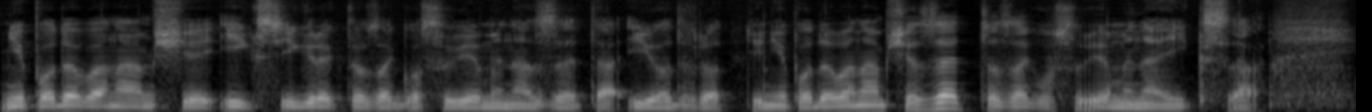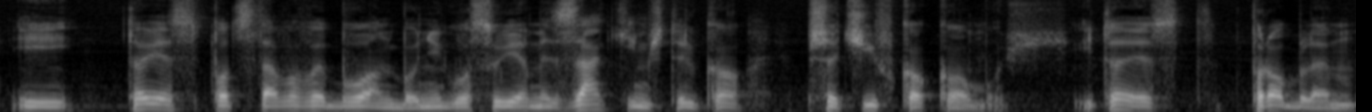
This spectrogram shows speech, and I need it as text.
Nie podoba nam się X, Y, to zagłosujemy na Z i odwrotnie. Nie podoba nam się Z, to zagłosujemy na X. I to jest podstawowy błąd, bo nie głosujemy za kimś, tylko przeciwko komuś. I to jest problem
